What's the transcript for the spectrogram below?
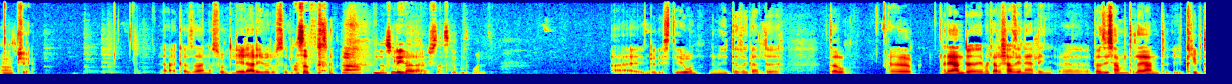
ያ፣ ከዛ እነሱ ሌላ level ወሰዱት። አሰፉት። አዎ፣ እነሱ ሌላ ታሪክ ውስጥ አስገቡት ማለት ነው። አይ፣ እንግዲህ እስቲ ይሁን ምን ይደረጋል። ጥሩ። እኔ አንድ የመጨረሻ ዜና ያለኝ። በዚህ ሳምንት ላይ አንድ crypto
